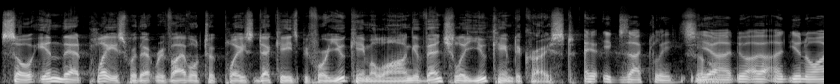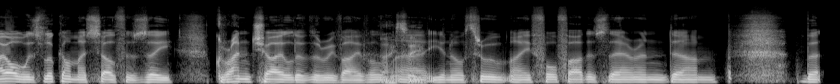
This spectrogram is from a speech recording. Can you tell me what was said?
So, in that place where that revival took place decades before you came along, eventually you came to Christ. Exactly. So- yeah. I- you know, I always look on myself as a grandchild of the revival. Uh, you know, through my forefathers there, and um, but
